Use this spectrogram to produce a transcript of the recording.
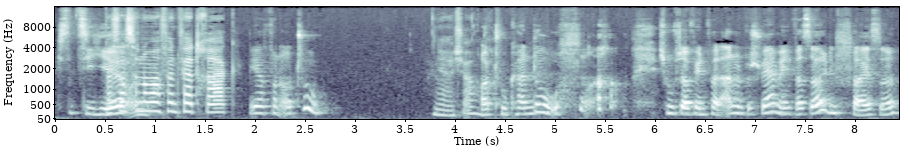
Ich sitze hier. Was hast du nochmal für einen Vertrag? Ja, von O2. Ja, ich auch. O2 kann du. Ich rufe da auf jeden Fall an und beschwere mich. Was soll die Scheiße?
